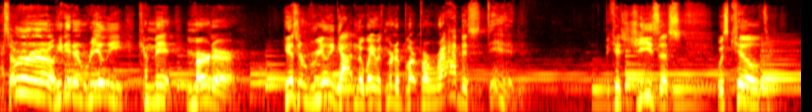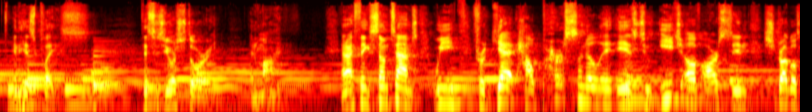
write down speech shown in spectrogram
I said, oh, No, no, no, no. He didn't really commit murder. He hasn't really gotten away with murder, but Barabbas did. Because Jesus was killed in his place. This is your story and mine. And I think sometimes we forget how personal it is to each of our sin struggles.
